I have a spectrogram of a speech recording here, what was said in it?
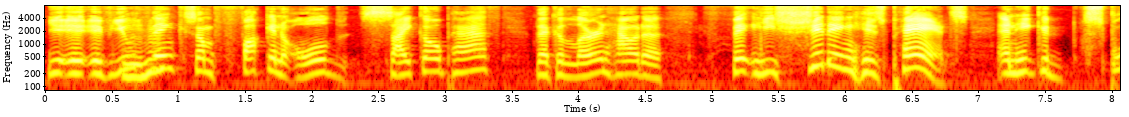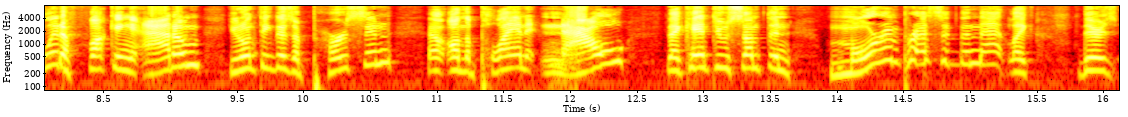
You, if you Mm-hmm. think some fucking old psychopath that could learn how to, fi- he's shitting his pants and he could split a fucking atom. You don't think there's a person uh, on the planet now that can't do something more impressive than that? Like there's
